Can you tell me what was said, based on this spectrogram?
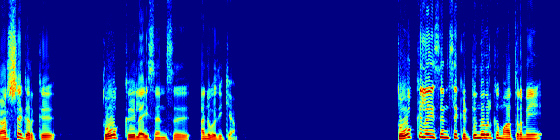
കർഷകർക്ക് തോക്ക് ലൈസൻസ് അനുവദിക്കാം. തോക്ക് ലൈസൻസ് കിട്ടുന്നവർക്ക് മാത്രമേ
